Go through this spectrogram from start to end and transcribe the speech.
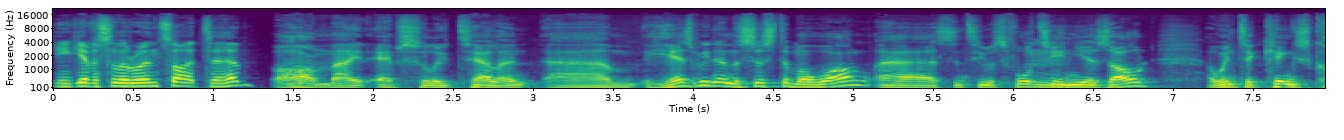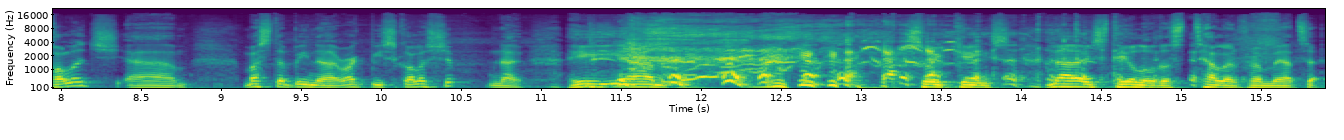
can you give us a little insight to him? Oh, mate, absolute talent. Um, he has been in the system a while, uh, since he was 14 mm. years old. I went to King's College. Um, must have been a rugby scholarship. No, he um, sweet Kings. No, steal all this talent from outside.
